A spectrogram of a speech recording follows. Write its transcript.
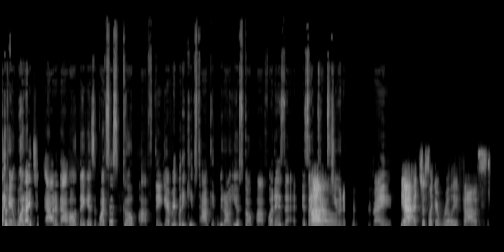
okay, what I took out of that whole thing is what's this GoPuff thing? Everybody keeps talking. We don't use GoPuff. What is it? It's like oh. comes to you oh. in a right? Yeah, it's just like a really fast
